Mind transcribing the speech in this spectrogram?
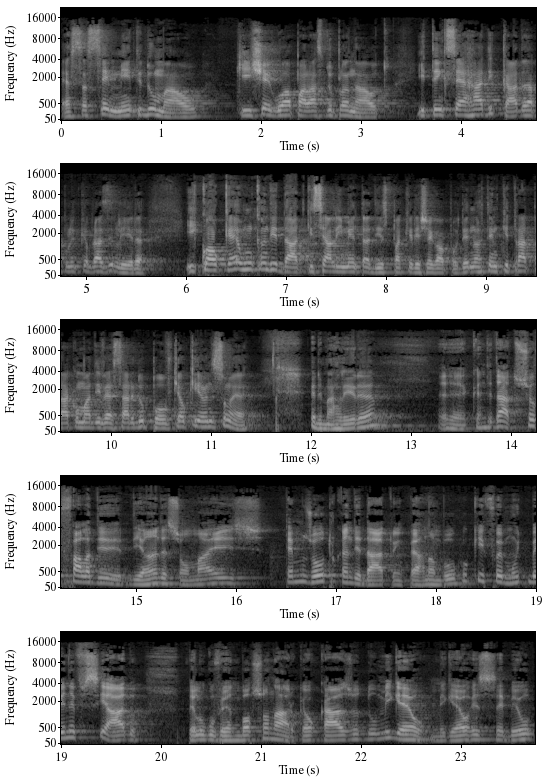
essa semente do mal que chegou ao Palácio do Planalto e tem que ser erradicada da política brasileira. E qualquer um candidato que se alimenta disso para querer chegar ao poder, nós temos que tratar como adversário do povo, que é o que Anderson é. Edmar Lira. É, candidato, o senhor fala de, de Anderson, mas temos outro candidato em Pernambuco que foi muito beneficiado pelo governo Bolsonaro, que é o caso do Miguel. Miguel recebeu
